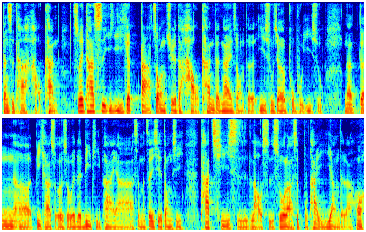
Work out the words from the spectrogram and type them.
但是它好看，所以它是以一个大众觉得好看的那一种的艺术叫做普普艺术。那跟呃毕卡索的所谓的立体派啊什么这些东西，它其实老实说了是不太一样的啦。哦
